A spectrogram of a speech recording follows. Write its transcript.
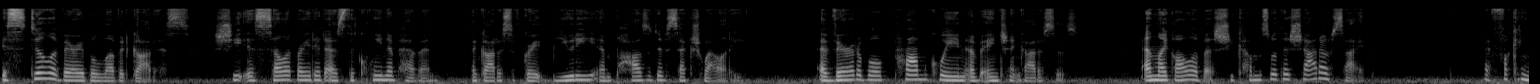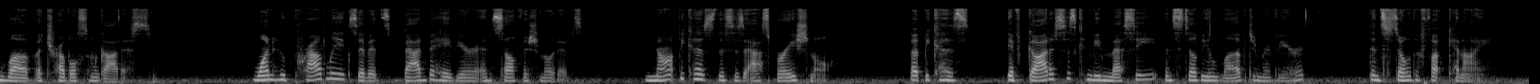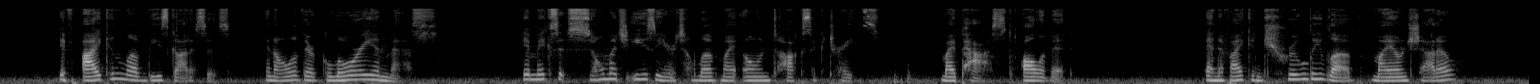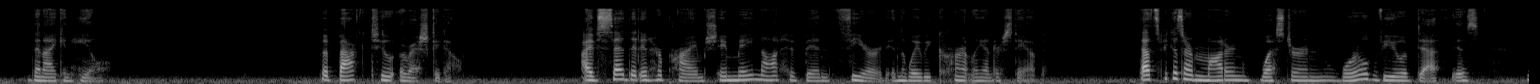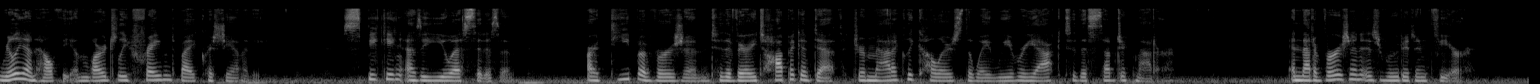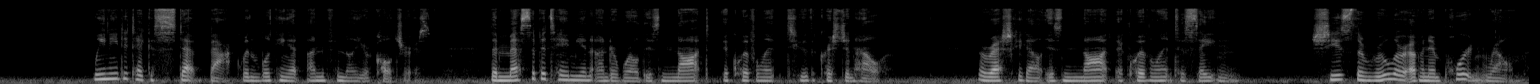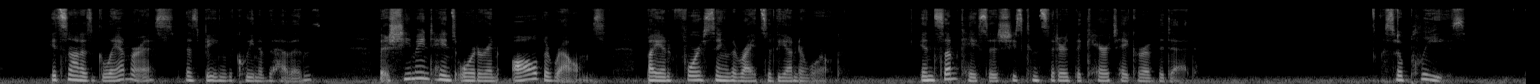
is still a very beloved goddess. She is celebrated as the Queen of Heaven, a goddess of great beauty and positive sexuality a veritable prom queen of ancient goddesses. And like all of us, she comes with a shadow side. I fucking love a troublesome goddess. One who proudly exhibits bad behavior and selfish motives. Not because this is aspirational, but because if goddesses can be messy and still be loved and revered, then so the fuck can I. If I can love these goddesses in all of their glory and mess, it makes it so much easier to love my own toxic traits, my past, all of it. And if I can truly love my own shadow, then I can heal. But back to Ereshkigal. I've said that in her prime, she may not have been feared in the way we currently understand. That's because our modern Western worldview of death is really unhealthy and largely framed by Christianity speaking as a U.S. citizen, our deep aversion to the very topic of death dramatically colors the way we react to this subject matter. And that aversion is rooted in fear. We need to take a step back when looking at unfamiliar cultures. The Mesopotamian underworld is not equivalent to the Christian hell. Ereshkigal is not equivalent to Satan. She's the ruler of an important realm it's not as glamorous as being the queen of the heavens, but she maintains order in all the realms by enforcing the rights of the underworld. In some cases, she's considered the caretaker of the dead. So please,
